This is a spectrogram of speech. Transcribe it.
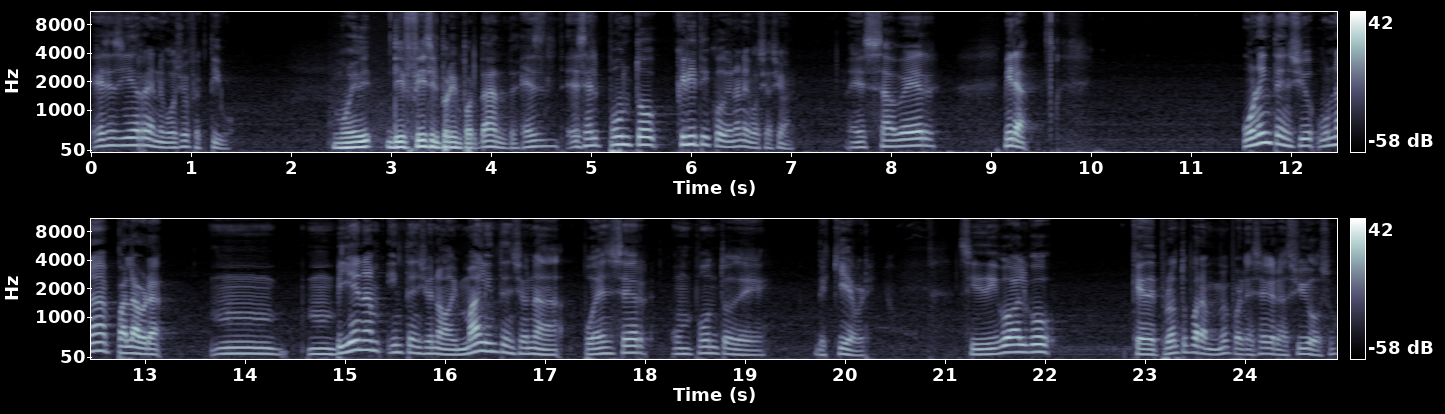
ese cierre de negocio efectivo. Muy difícil pero importante. Es, es el punto crítico de una negociación. Es saber, mira, una intención, una palabra mm, bien intencionada y mal intencionada pueden ser un punto de, quiebre. Si digo algo que de pronto para mí me parece gracioso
